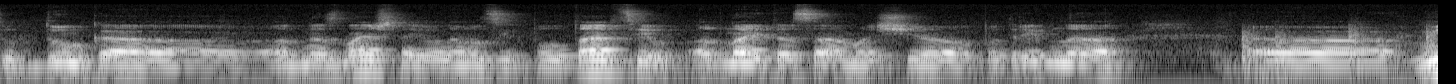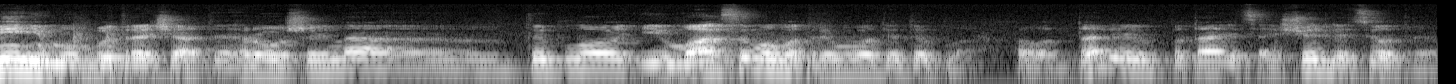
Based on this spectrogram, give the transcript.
тут думка однозначна, і вона у цих полтавців одна й та сама, що потрібно е, мінімум витрачати грошей на тепло і максимум отримувати тепла. От. Далі питається, що для цього треба?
